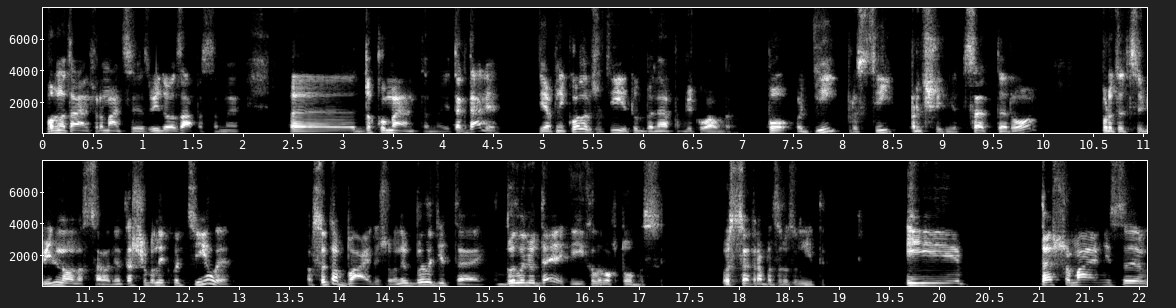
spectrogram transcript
повнота інформації з відеозаписами, е, документами і так далі. Я б ніколи в житті її тут би не опублікував би по одній простій причині: це терор проти цивільного населення. Те, що вони хотіли, абсолютно байдуже. Вони вбили дітей, вбили людей, які їхали в автобуси. Ось це треба зрозуміти. І те, що має місце,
